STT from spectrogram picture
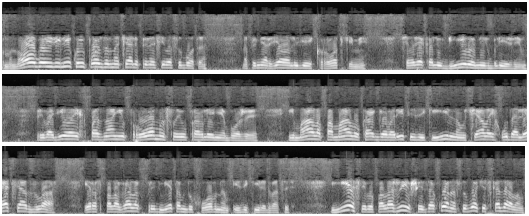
Многую и великую пользу вначале приносила суббота. Например, делала людей кроткими, человеколюбивыми к ближним, приводила их к познанию промысла и управления Божие, и мало-помалу, как говорит Иезекииль, научала их удаляться от зла и располагала к предметам духовным, Иезекииля 20. Если бы положивший закон о субботе сказал им,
